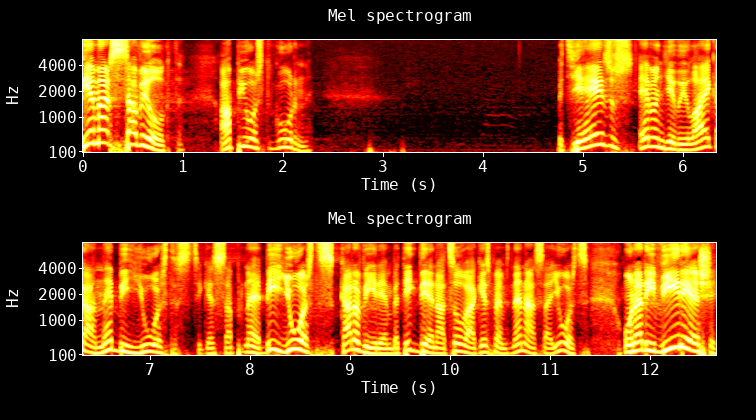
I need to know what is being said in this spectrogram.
vienmēr savilkta, apjosta gurni. Bet Jēzus evanģēlīja laikā nebija jostas, cik es saprotu. Nē, bija jostas karavīriem, bet ikdienā cilvēki iespējams nenēsāja jostas. Un arī vīrieši,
